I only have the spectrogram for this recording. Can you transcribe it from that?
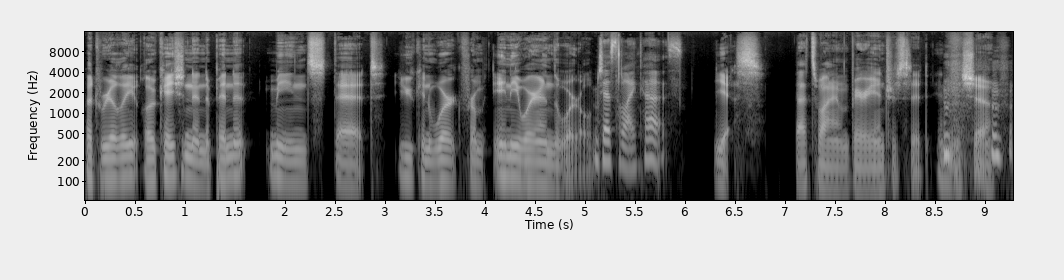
But really, location independent means that you can work from anywhere in the world. Just like us. Yes. That's why I'm very interested in this show.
